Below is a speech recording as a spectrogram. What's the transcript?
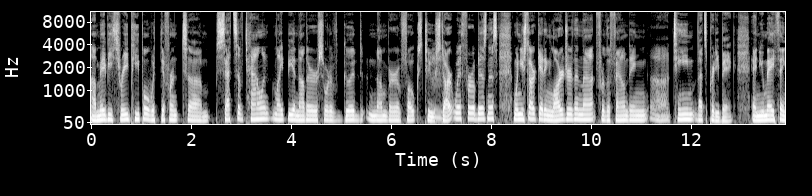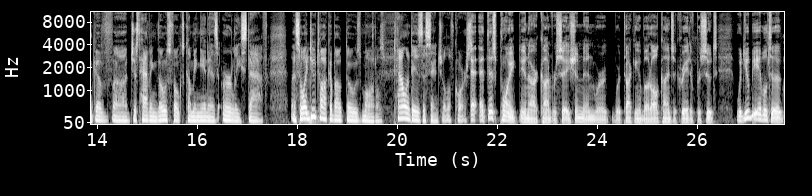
Uh, maybe three people with different um, sets of talent might be another sort of good number of folks to mm. start with for a business. When you start getting larger than that for the founder uh, team, that's pretty big. And you may think of uh, just having those folks coming in as early staff. Uh, so mm. I do hmm. talk about those models. Talent is essential, of course. At, at this point in our conversation, and we're, we're talking about all kinds of creative pursuits, would you be able to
